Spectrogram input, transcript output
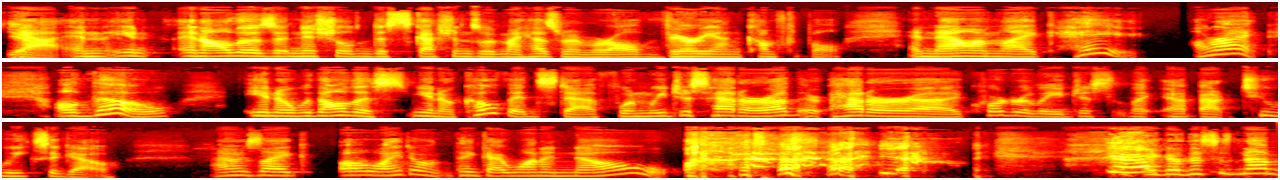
Yeah. yeah. And, and and all those initial discussions with my husband were all very uncomfortable. And now I'm like, hey, all right. Although, you know, with all this, you know, COVID stuff, when we just had our other had our uh, quarterly just like about two weeks ago, I was like, oh, I don't think I want to know. yeah. Yeah. I go, this is not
